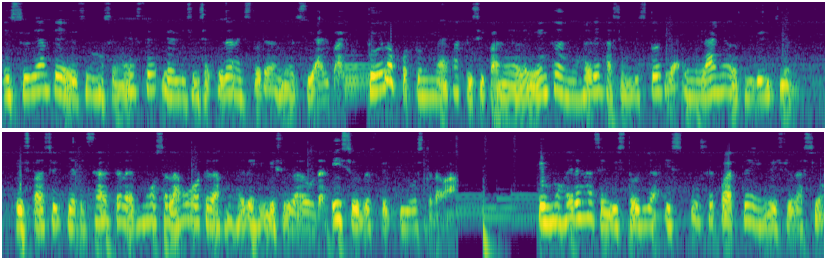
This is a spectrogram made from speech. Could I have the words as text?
estudiante del décimo semestre de la licenciatura en Historia de la Universidad del Valle. Tuve la oportunidad de participar en el evento de Mujeres Haciendo Historia en el año 2021 espacio que resalta la hermosa labor de las mujeres investigadoras y sus respectivos trabajos. En Mujeres Haciendo Historia expuse parte de investigación,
